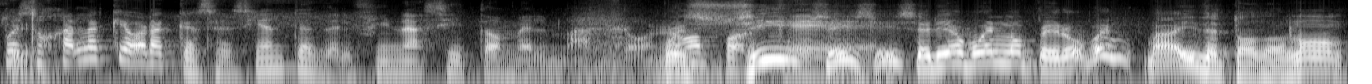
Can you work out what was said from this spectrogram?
Pues sí. ojalá que ahora que se siente Delfina sí tome el mando, ¿no? Pues sí, sí, sí, sería bueno, pero bueno, hay de todo, ¿no?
